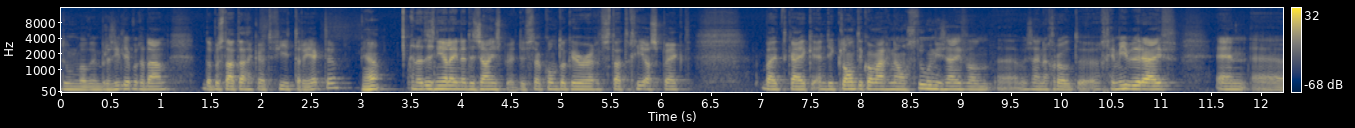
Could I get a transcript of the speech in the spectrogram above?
doen wat we in Brazilië hebben gedaan. Dat bestaat eigenlijk uit vier trajecten. Ja, En dat is niet alleen een design sprint. Dus daar komt ook heel erg het strategieaspect bij te kijken. En die klant die kwam eigenlijk naar ons toe en die zei van... we zijn een groot chemiebedrijf en eh,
